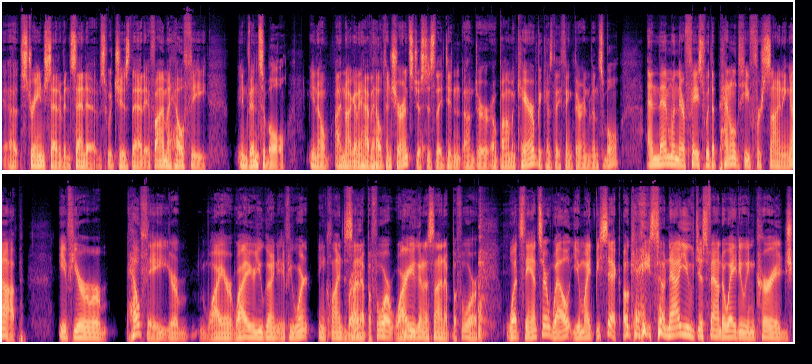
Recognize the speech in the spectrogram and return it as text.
a strange set of incentives, which is that if I'm a healthy invincible, you know, I'm not going to have health insurance just as they didn't under Obamacare because they think they're invincible. And then when they're faced with a penalty for signing up, if you're healthy, you're why are why are you going to if you weren't inclined to sign up before, why are you going to sign up before? What's the answer? Well, you might be sick. Okay, so now you've just found a way to encourage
